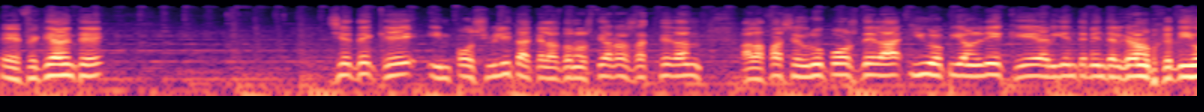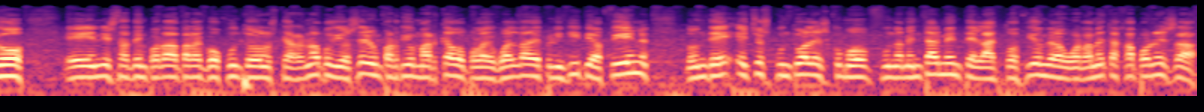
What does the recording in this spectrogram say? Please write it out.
Efectivamente, que imposibilita que las donostiarras accedan a la fase de grupos de la European League, que era evidentemente el gran objetivo en esta temporada para el conjunto donostiarra. No ha podido ser un partido marcado por la igualdad de principio a fin, donde hechos puntuales como fundamentalmente la actuación de la guardameta japonesa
